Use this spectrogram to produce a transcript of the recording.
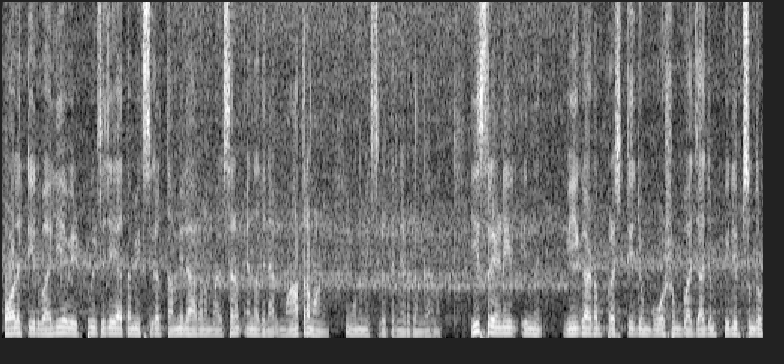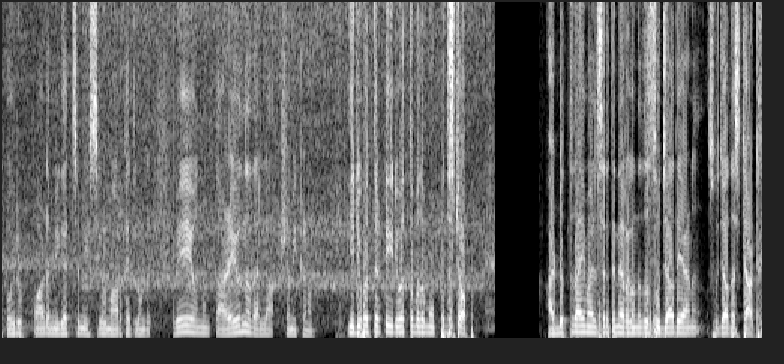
ക്വാളിറ്റിയിൽ വലിയ വിട്ടുവീഴ്ച ചെയ്യാത്ത മിക്സികൾ തമ്മിലാകണം മത്സരം എന്നതിനാൽ മാത്രമാണ് മൂന്ന് മിക്സികൾ തിരഞ്ഞെടുക്കാൻ കാരണം. ഈ ശ്രേണിയിൽ ഇന്ന് വീഗാർഡും പ്രസ്റ്റീജും ബോഷും ബജാജും ഫിലിപ്സും തൊട്ട് ഒരുപാട് മികച്ച മിക്സികൾ മാർക്കറ്റിലുണ്ട് ഇവയൊന്നും തഴയുന്നതല്ല ക്ഷമിക്കണം. ഇരുപത്തെട്ട് ഇരുപത്തൊമ്പത് മുപ്പത് സ്റ്റോപ്പ്. അടുത്തതായി മത്സരത്തിന് ഇറങ്ങുന്നത് സുജാതയാണ്. സുജാത സ്റ്റാർട്ട്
